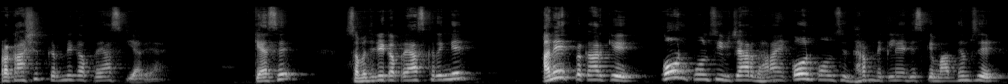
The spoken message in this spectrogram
प्रकाशित करने का प्रयास किया गया है। कैसे? समझने का प्रयास करेंगे। अनेक प्रकार के कौन कौन सी विचारधाराएँ कौन कौन से धर्म निकले हैं जिसके माध्यम से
